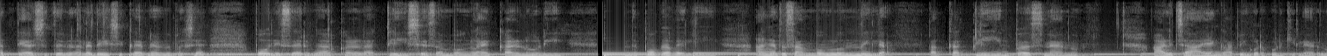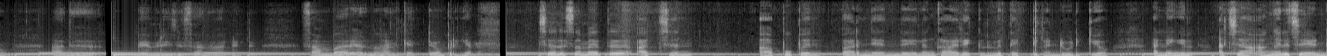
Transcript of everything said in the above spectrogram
അത്യാവശ്യത്തിന് നല്ല ദേഷ്യക്കാരനായിരുന്നു. പക്ഷെ പോലീസുകാർക്കുള്ള ക്ലീശ സംഭവങ്ങളായ കള്ളുടി പുകവലി അങ്ങനത്തെ സംഭവങ്ങളൊന്നുമില്ല. പക്ക ക്ലീൻ പേഴ്സൺ ആയിരുന്നു ആൾ ചായയും കാപ്പിയും കൂടെ കുടിക്കില്ലായിരുന്നു. അത് ബെവറേജസ് എന്ന് പറഞ്ഞിട്ട്. സംഭാരമായിരുന്നു ആൾക്ക് ഏറ്റവും പ്രിയം. ചില സമയത്ത് അച്ഛൻ അപ്പൂപ്പൻ പറഞ്ഞ എന്തെങ്കിലും കാര്യങ്ങളിൽ തെറ്റ് കണ്ടുപിടിക്കുകയോ അല്ലെങ്കിൽ അച്ഛാ അങ്ങനെ ചെയ്യണ്ട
